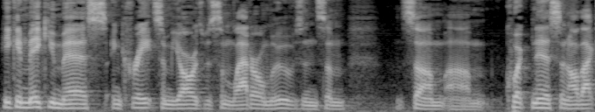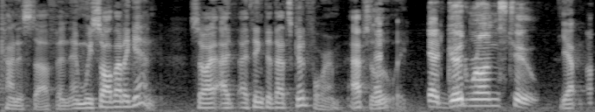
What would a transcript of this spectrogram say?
he can make you miss and create some yards with some lateral moves and some some um, quickness and all that kind of stuff. And and we saw that again. So I, I- think that that's good for him. Absolutely. He had good runs too. Yep.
